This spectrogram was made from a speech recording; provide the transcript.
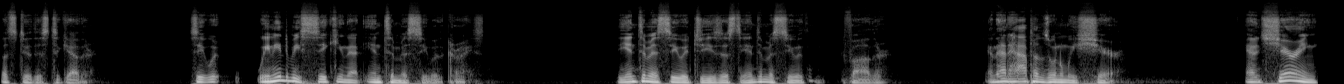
let's do this together. See, we we need to be seeking that intimacy with Christ, the intimacy with Jesus, the intimacy with Father. And that happens when we share. And sharing,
